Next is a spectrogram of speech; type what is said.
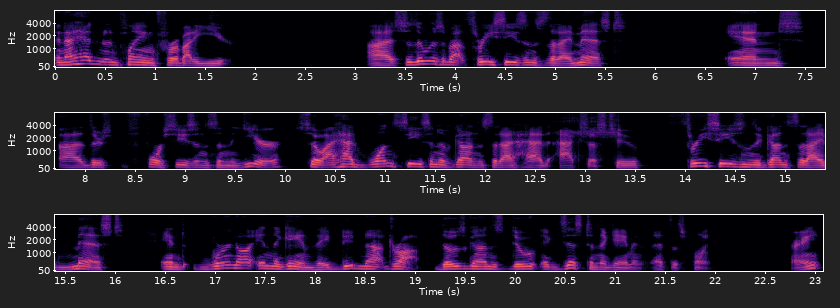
And I hadn't been playing for about a year. Uh so there was about 3 seasons that I missed and uh there's four seasons in the year. So I had one season of guns that I had access to, three seasons of guns that I missed and were not in the game. They did not drop. Those guns don't exist in the game at this point. Right?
